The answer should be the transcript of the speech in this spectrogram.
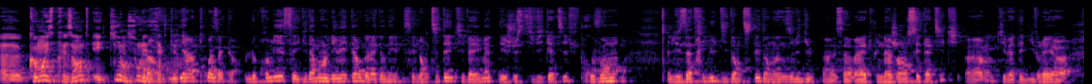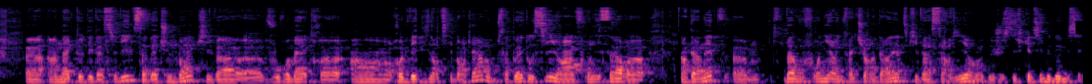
euh, comment il se présente et qui en sont les acteurs Il y a trois acteurs. Le premier, c'est évidemment l'émetteur de la donnée. C'est l'entité qui va émettre des justificatifs prouvant les attributs d'identité d'un individu. Euh, ça va être une agence étatique euh, qui va délivrer euh, un acte d'état civil, ça va être une banque qui va euh, vous remettre euh, un relevé d'identité bancaire, ou ça peut être aussi un fournisseur Internet qui va vous fournir une facture Internet qui va servir de justificatif de domicile.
